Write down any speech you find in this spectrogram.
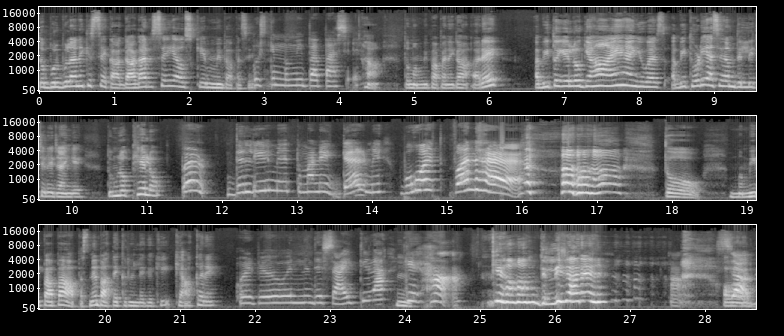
तो बुलबुला ने किससे कहा? गागा से या उसके मम्मी पापा से? उसके मम्मी पापा से। हाँ तो मम्मी पापा ने कहा अरे अभी तो ये लोग यहाँ आए हैं यूएस अभी थोड़ी ऐसे हम दिल्ली चले जाएँगे। तुम लोग खेलो। पर दिल्ली में तुम्हारे घर में बहुत फन है। तो मम्मी पापा आपस में बातें करने लगे कि क्या करें? और फिर उन्होंने डिसाइड किया कि हाँ। कि हम दिल्ली जा रहे हैं। हाँ। और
